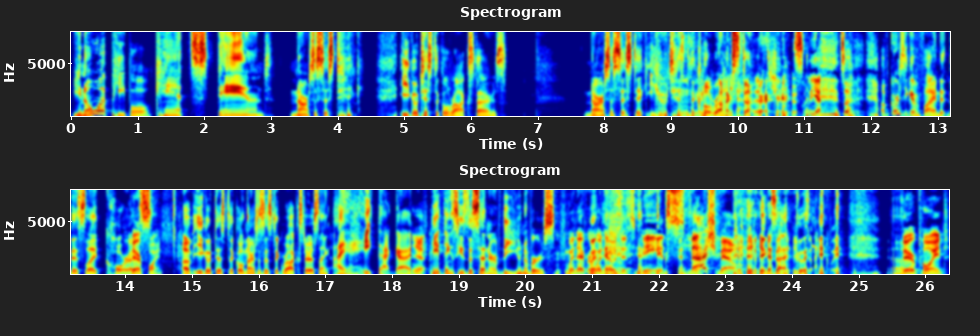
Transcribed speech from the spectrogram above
You know what people can't stand narcissistic egotistical rock stars? Narcissistic egotistical rock Yeah, that's stars. true. yeah. So of course you can find this like chorus Fair point. of egotistical narcissistic rock stars saying, I hate that guy. Yeah. He thinks he's the center of the universe. When everyone When- knows it's me it's Smash Mouth. exactly. exactly. Uh. Fair point.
